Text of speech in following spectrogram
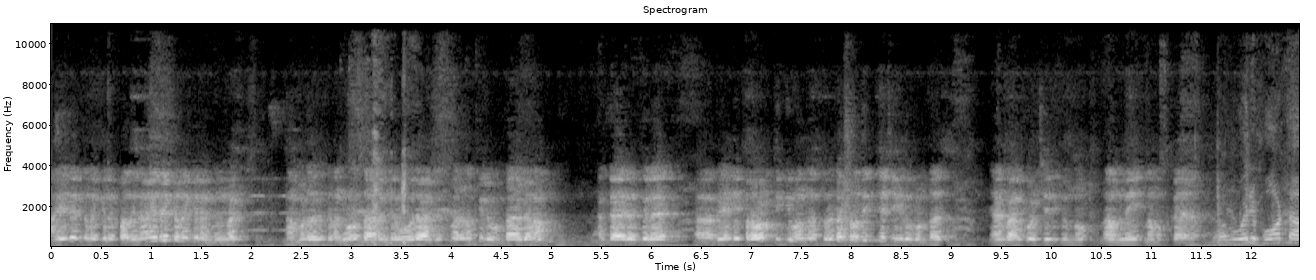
ആയിരക്കണക്കിന് പതിനായിരക്കണക്കിന് അംഗങ്ങൾ നമ്മുടെ കിടങ്ങൂർ ഓരോ അനുസ്മരണത്തിലും ഉണ്ടാകണം. അക്കാര്യത്തിൽ വേണ്ടി പ്രവർത്തിക്കുമെന്ന് ദൃഢപ്രതിജ്ഞ ചെയ്തുകൊണ്ട് ഞാൻ വാക്കുവച്ചിരിക്കുന്നു നന്ദി നമസ്കാരം. ഒരു ഫോട്ടോ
